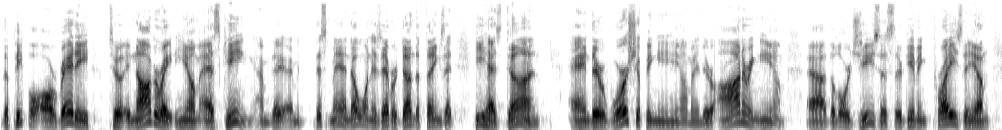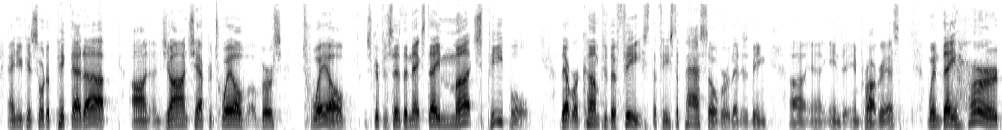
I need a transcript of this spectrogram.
The people are ready to inaugurate him as king. I mean, they, I mean, this man, no one has ever done the things that he has done. And they're worshiping him and they're honoring him, uh, the Lord Jesus. They're giving praise to him. And you can sort of pick that up on John chapter 12, verse 12. The scripture says, The next day, much people that were come to the feast, the feast of Passover that is being uh, in, in progress, when they heard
